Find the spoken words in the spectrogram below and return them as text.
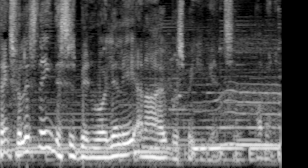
Thanks for listening. This has been Roy Lilly, and I hope we'll speak again soon. Bye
